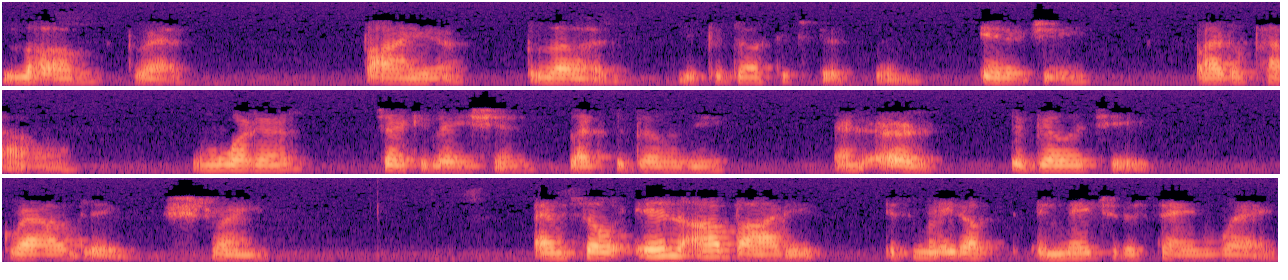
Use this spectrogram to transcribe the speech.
lungs, breath, fire, blood, reproductive system, energy, vital power, water, circulation, flexibility, and earth, stability, grounding, strength. And so in our body, it's made up in nature the same way.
